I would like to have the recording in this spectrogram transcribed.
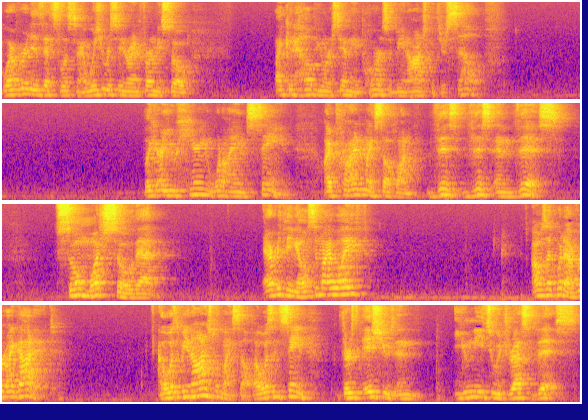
Whoever it is that's listening, I wish you were sitting right in front of me so I could help you understand the importance of being honest with yourself. Like, are you hearing what I am saying? I pride myself on this, this, and this. So much so that everything else in my life, I was like, whatever, I got it. I wasn't being honest with myself. I wasn't saying there's issues and you need to address this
